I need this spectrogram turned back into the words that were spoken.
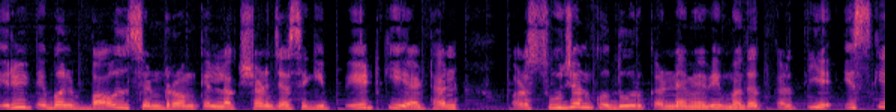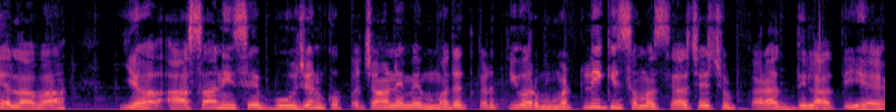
इरिटेबल बाउल सिंड्रोम के लक्षण जैसे कि पेट की ऐठन और सूजन को दूर करने में भी मदद करती है। इसके अलावा यह आसानी से भोजन को पचाने में मदद करती है और मटली की समस्या से छुटकारा दिलाती है।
